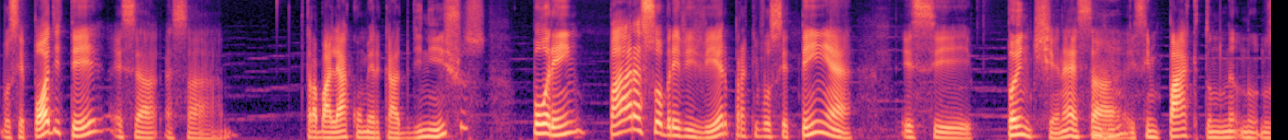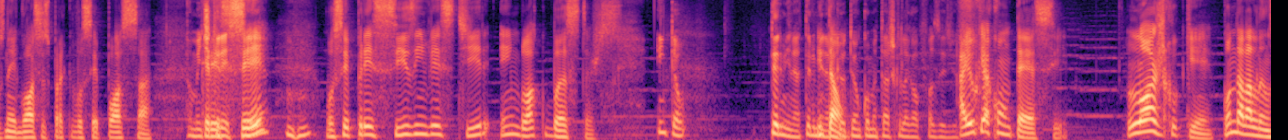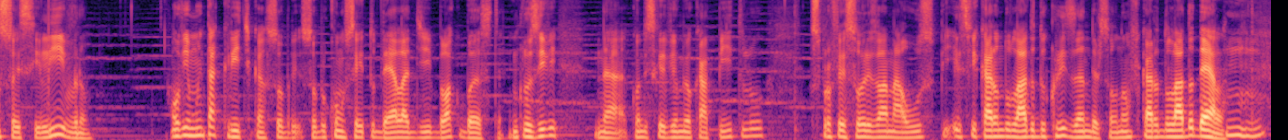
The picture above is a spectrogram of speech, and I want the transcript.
você pode ter essa, essa trabalhar com o mercado de nichos, porém, para sobreviver, para que você tenha esse punch, né, essa, Uhum. esse impacto no- no- nos negócios para que você possa Realmente crescer, crescer. Uhum. você precisa investir em blockbusters. Então, termina, termina, Então. eu tenho um comentário que é legal pra fazer disso. Aí o que acontece? Lógico que, quando ela lançou esse livro, houve muita crítica sobre, sobre o conceito dela de blockbuster. Inclusive, na- quando escrevi o meu capítulo, os professores lá na USP, eles ficaram do lado do Chris Anderson, não ficaram do lado dela. Uhum.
